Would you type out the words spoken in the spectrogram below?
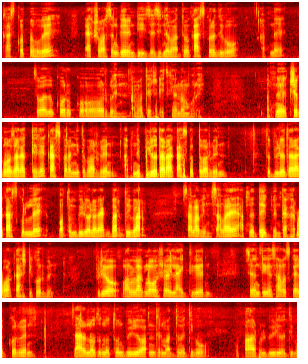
কাজ করতে হবে, একশো পার্সেন্ট গ্যারেন্টি যে জিনের মাধ্যমে কাজ করে দিব, আপনি যোগাযোগ কর- করবেন আমাদের স্ক্রিনের নম্বরে। আপনি যে কোনো জায়গার থেকে কাজ করে নিতে পারবেন, আপনি ভিডিও দ্বারা কাজ করতে পারবেন। তো ভিডিও দ্বারা কাজ করলে প্রথম ভিডিওটা একবার, দুইবার চালাবেন, চালায়ে আপনি দেখবেন, দেখার পর কাজটি করবেন। ভিডিও ভালো লাগলে অবশ্যই লাইক দিবেন, চ্যানেলটিকে সাবস্ক্রাইব করবেন। যার নতুন নতুন ভিডিও আপনাদের মাধ্যমে দিব পাওয়ারফুল ভিডিও দিব।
